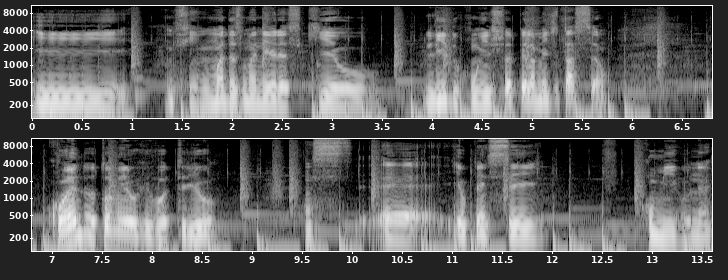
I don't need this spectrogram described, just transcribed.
E, enfim, uma das maneiras que eu lido com isso é pela meditação. Quando eu tomei o Rivotril, é, eu pensei comigo, né?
